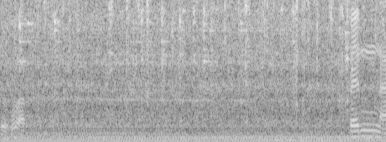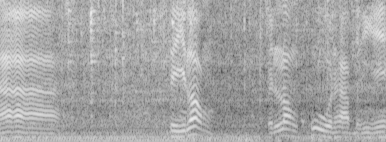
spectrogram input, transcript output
ดูครับเป็นอ่า สีร่องเป็นร่องคู่นะครับอย่างนี้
